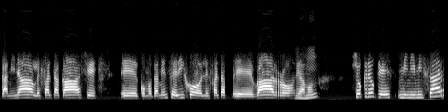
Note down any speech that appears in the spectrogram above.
caminar, le falta calle, eh, como también se dijo, le falta eh, barro, digamos. Yo creo que es minimizar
